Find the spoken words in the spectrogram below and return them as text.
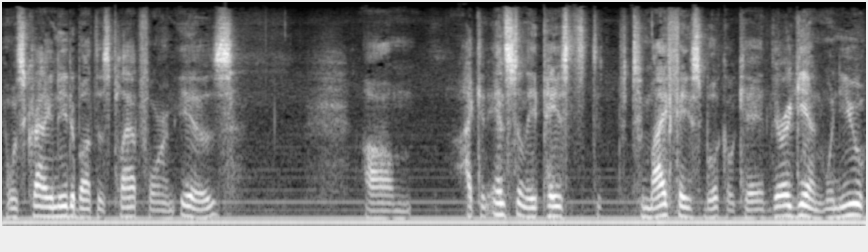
And what's kind of neat about this platform is um, I can instantly paste to my Facebook, okay? There again, when you,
